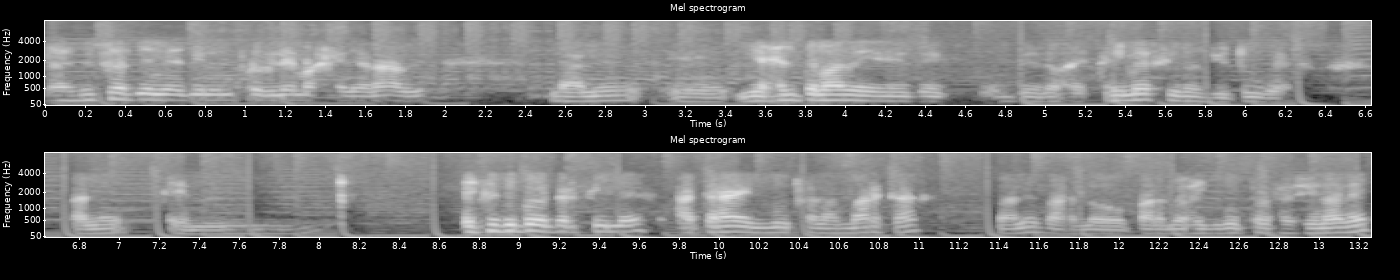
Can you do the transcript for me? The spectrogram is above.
la industria tiene, tiene un problema general, ¿vale? Eh, y es el tema de, de, de, los streamers y los youtubers, ¿vale? Eh, este tipo de perfiles atraen mucho a las marcas, ¿vale? Para, lo, para los equipos profesionales.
